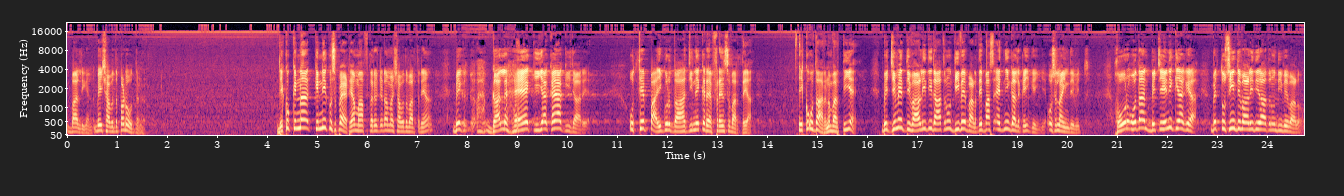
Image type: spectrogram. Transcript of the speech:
ਬਾਲੀਆਂ ਬੇ ਸ਼ਬਦ ਪੜੋ ਉਦਣ। ਦੇਖੋ ਕਿੰਨਾ ਕਿੰਨੀ ਕੁ ਕੁਛ ਆ, ਮਾਫ ਕਰਿਓ ਜਿਹੜਾ ਮੈਂ ਸ਼ਬਦ ਵਰਤ ਰਿਹਾ। ਵੀ ਗੱਲ ਹੈ ਕੀ ਆ ਕਹਿਆ ਕੀ ਜਾ ਰਿਹਾ। ਉੱਥੇ ਭਾਈ ਗੁਰਦਾਸ ਜੀ ਨੇ ਇੱਕ ਰੈਫਰੈਂਸ ਵਰਤਿਆ। ਇੱਕ ਉਦਾਹਰਣ ਵਰਤੀ ਹੈ ਵੀ ਜਿਵੇਂ ਦੀਵਾਲੀ ਦੀ ਰਾਤ ਨੂੰ ਦੀਵੇ ਬਲਦੇ, ਬਸ ਇੰਨੀ ਗੱਲ ਕਹੀ ਗਈ ਹੈ ਉਸ ਲਾਈਨ ਦੇ ਵਿੱਚ। ਹੋਰ ਉਹਦਾ ਵਿੱਚ ਇਹ ਨਹੀਂ ਕਿਹਾ ਗਿਆ ਵੀ ਤੁਸੀਂ ਦੀਵਾਲੀ ਦੀ ਰਾਤ ਨੂੰ ਦੀਵੇ ਬਾਲੋ।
